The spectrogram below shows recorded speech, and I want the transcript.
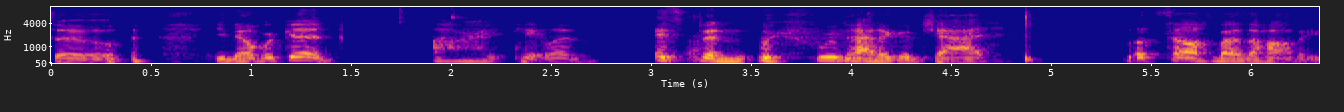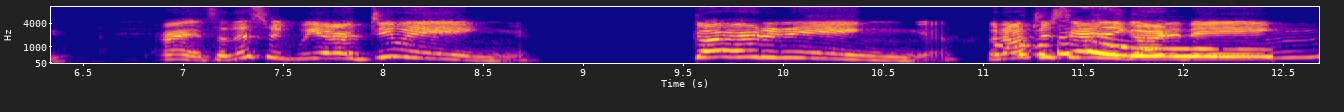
So, you know, we're good. All right, Caitlin, it's been, we've, had a good chat. Let's talk about the hobby. All right, so this week we are doing gardening, but not just any gardening,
